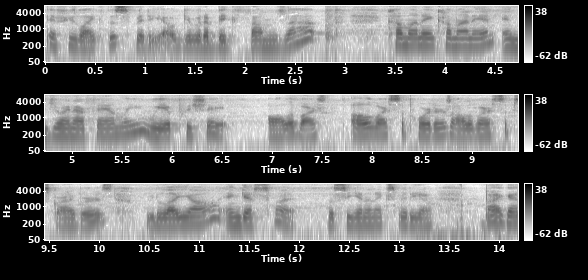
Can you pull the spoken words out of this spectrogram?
if you like this video. Give it a big thumbs up. Come on in, come on in, and join our family. We appreciate all of our all of our supporters, all of our subscribers. We love y'all, and guess what? We'll see you in the next video. Bye, guys.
